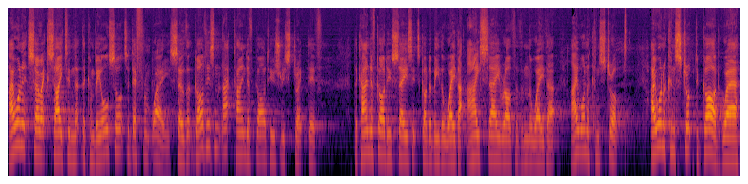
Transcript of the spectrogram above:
I want it so exciting that there can be all sorts of different ways, so that God isn't that kind of God who's restrictive, the kind of God who says it's got to be the way that I say rather than the way that I want to construct. I want to construct a God where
